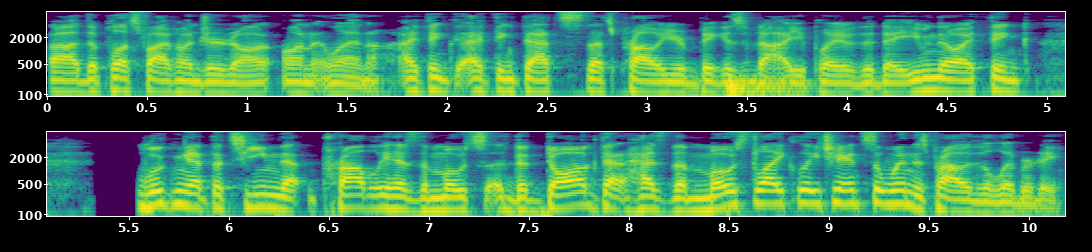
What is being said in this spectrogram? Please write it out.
uh, the plus five hundred on, on Atlanta. I think I think that's that's probably your biggest value play of the day. Even though I think looking at the team that probably has the most, the dog that has the most likely chance to win is probably the Liberty.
